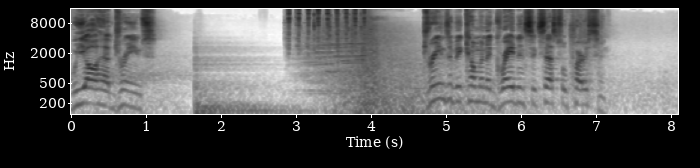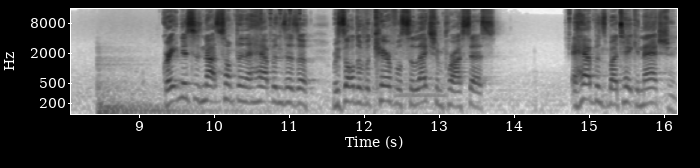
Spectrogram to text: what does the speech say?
We all have dreams. Dreams of becoming a great and successful person. Greatness is not something that happens as a result of a careful selection process. It happens by taking action.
